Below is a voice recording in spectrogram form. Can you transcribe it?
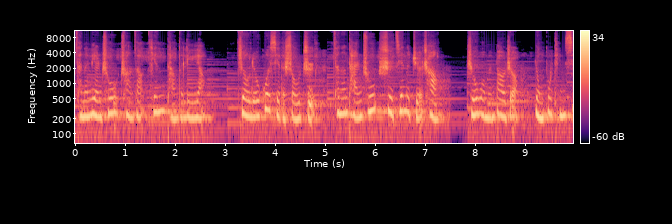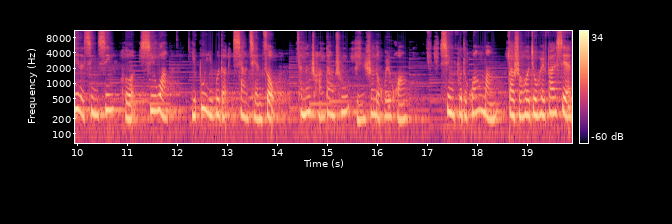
才能练出创造天堂的力量。只有流过血的手指，才能弹出世间的绝唱。只有我们抱着永不停息的信心和希望。一步一步地向前走，才能闯荡出人生的辉煌、幸福的光芒。到时候就会发现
